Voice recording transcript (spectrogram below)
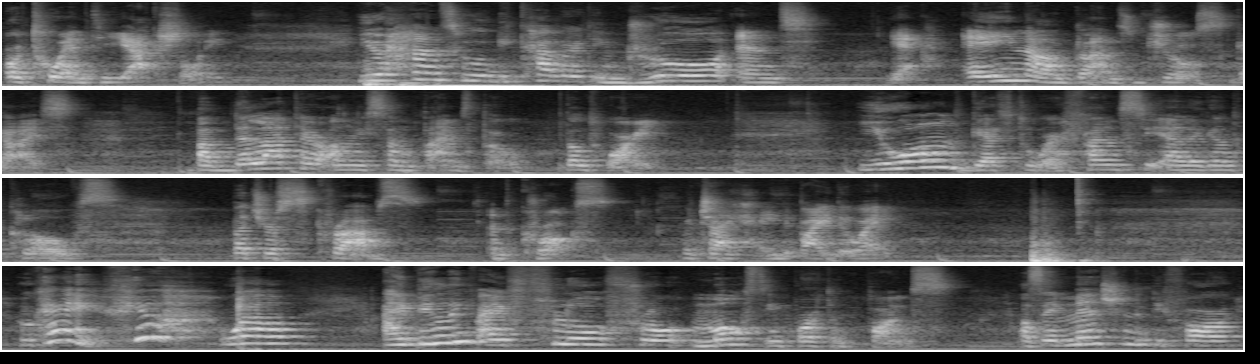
or 20 actually. Your hands will be covered in drool and yeah, anal glands juice, guys. But the latter only sometimes though, don't worry. You won't get to wear fancy elegant clothes, but your scrubs and crocs, which I hate by the way. Okay, phew, well, I believe I flew through most important points. As I mentioned before,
